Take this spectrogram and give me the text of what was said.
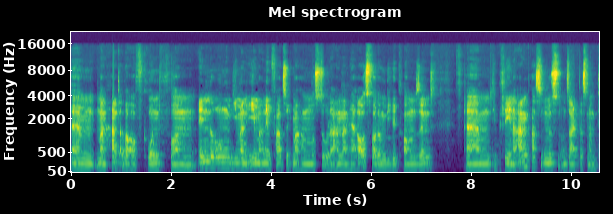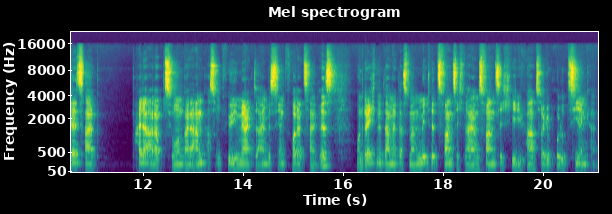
Ähm, man hat aber aufgrund von Änderungen, die man eben an dem Fahrzeug machen musste oder anderen Herausforderungen, die gekommen sind, ähm, die Pläne anpassen müssen und sagt, dass man deshalb bei der Adaption, bei der Anpassung für die Märkte ein bisschen vor der Zeit ist und rechnet damit, dass man Mitte 2023 hier die Fahrzeuge produzieren kann.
